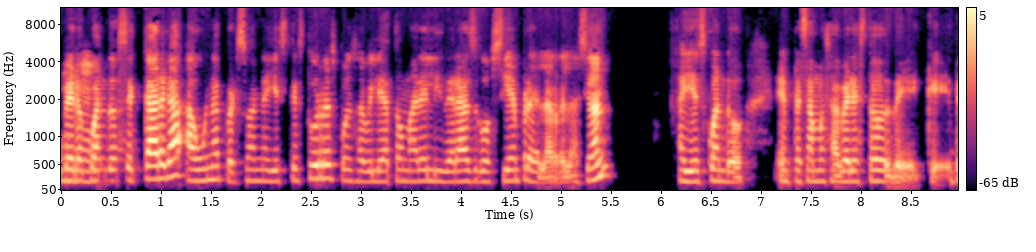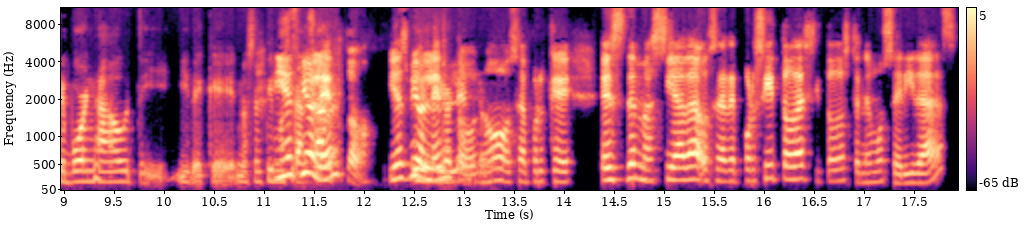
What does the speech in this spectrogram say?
Pero uh -huh. cuando se carga a una persona y es que es tu responsabilidad tomar el liderazgo siempre de la relación, ahí es cuando empezamos a ver esto de, que, de burnout y, y de que nos sentimos Y es cansadas. violento, y es violento, y es violento, ¿no? O sea, porque es demasiada, o sea, de por sí todas y todos tenemos heridas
